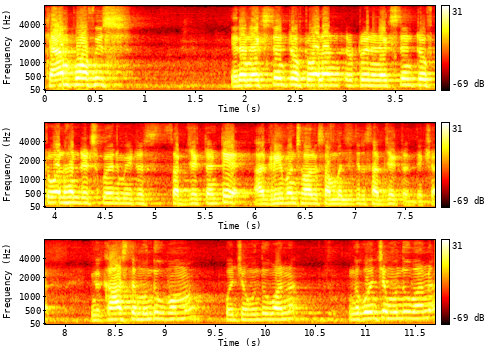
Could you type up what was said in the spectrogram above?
camp office in extent of of 1200 to an extent of 1200 square meters subject అంటే ఆ గ్రీవెన్స్ హాల్కి సంబంధించిన సబ్జెక్ట్ అధ్యక్ష. ఇంకా కాస్త ముందుకు పోమ్మ కొంచెం ముందుకు పోన్నా ఇంకా కొంచెం ముందుకు పోన్నా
